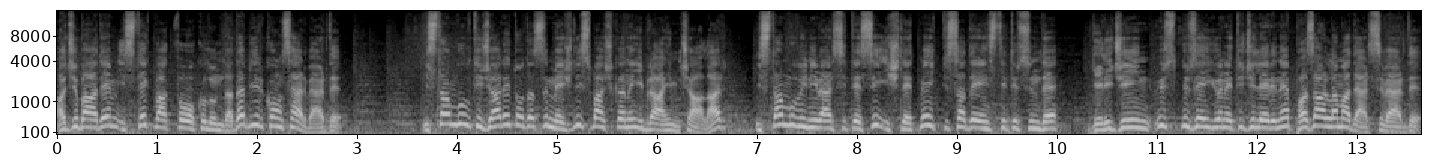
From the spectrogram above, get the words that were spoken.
Acıbadem İstek Vakfı Okulu'nda da bir konser verdi. İstanbul Ticaret Odası Meclis Başkanı İbrahim Çağlar, İstanbul Üniversitesi İşletme İktisadı Enstitüsü'nde geleceğin üst düzey yöneticilerine pazarlama dersi verdi.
